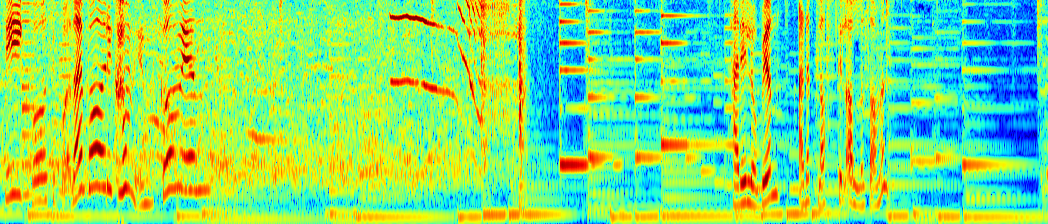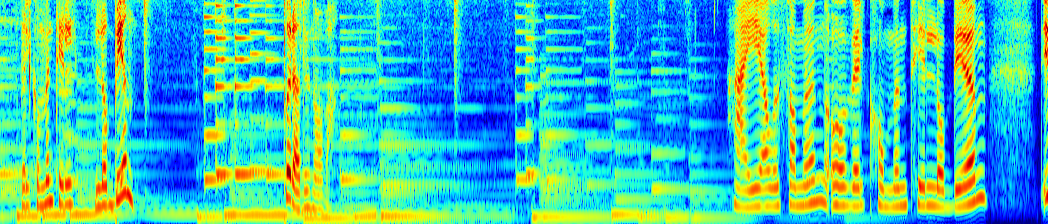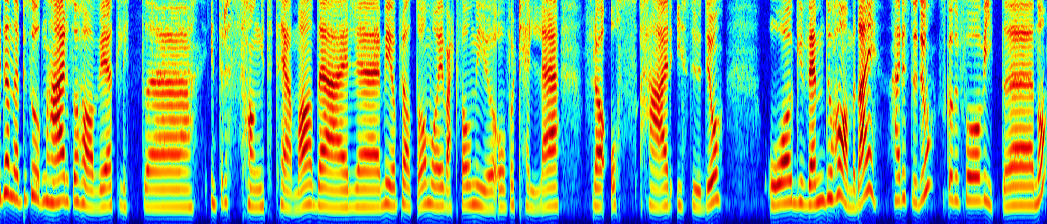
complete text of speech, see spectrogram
Stig på, stig på Nei, bare kom inn, kom inn. Her i lobbyen er det plass til alle sammen. Velkommen til lobbyen på Radio Nova. Hei alle sammen, og velkommen til lobbyen. I denne episoden her så har vi et litt uh, interessant tema. Det er uh, mye å prate om, og i hvert fall mye å fortelle fra oss her i studio. Og hvem du har med deg her i studio, skal du få vite nå.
